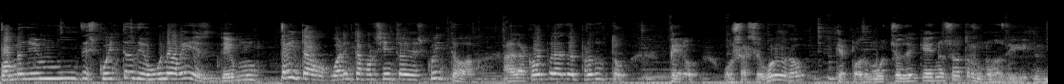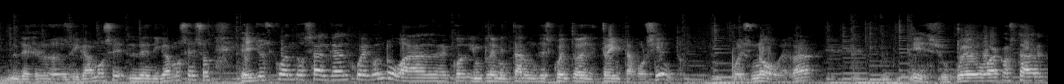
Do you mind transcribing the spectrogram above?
ponme un descuento de una vez, de un 30 o 40% de descuento a la compra del producto. Pero os aseguro que por mucho de que nosotros nos le, digamos, le digamos eso, ellos cuando salga el juego no van a implementar un descuento del 30%. Pues no, ¿verdad? Y su juego va a costar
